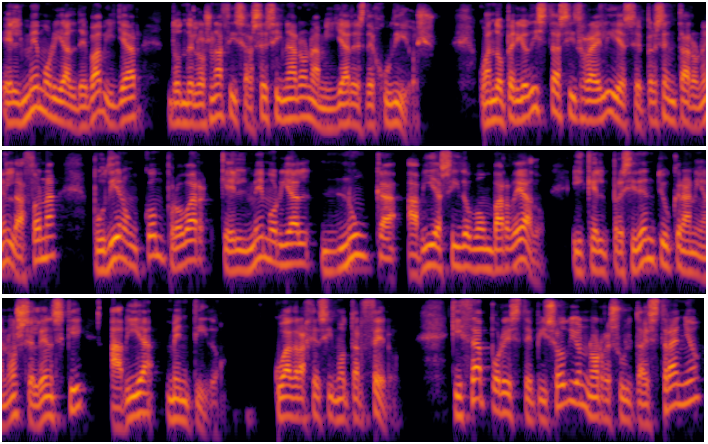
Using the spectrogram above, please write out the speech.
el memorial de Babillar, donde los nazis asesinaron a millares de judíos. Cuando periodistas israelíes se presentaron en la zona, pudieron comprobar que el memorial nunca había sido bombardeado y que el presidente ucraniano Zelensky había mentido. Cuadragésimo tercero. Quizá por este episodio no resulta extraño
